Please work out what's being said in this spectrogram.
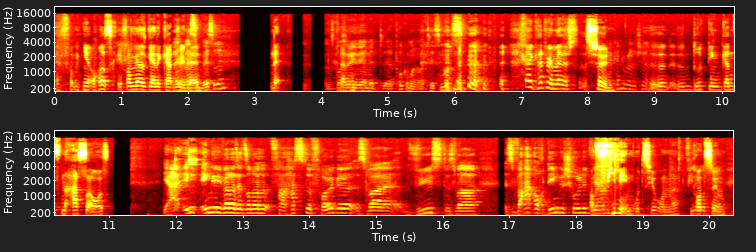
Ja, von mir aus, von mir aus gerne Weißt, weißt du einen Countryman. besseren? Ne. Sonst kommst du mir wieder mit äh, Pokémon-Autismus. Ja, Countryman ist, ist schön. Countryman ist schön. Äh, Drückt den ganzen Hass aus. Ja, ir- irgendwie war das jetzt so eine verhasste Folge. Es war wüst, es war, es war auch dem geschuldet. Auch wir haben viele Emotionen, ne? viele Trotzdem. Emotionen.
